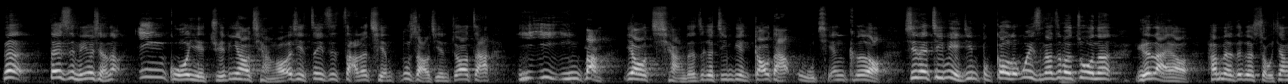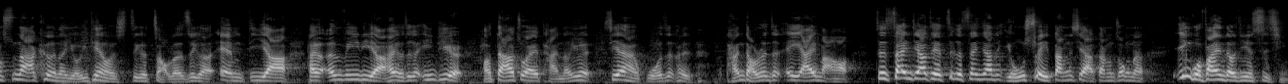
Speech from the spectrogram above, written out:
那但是没有想到，英国也决定要抢哦，而且这次砸的钱不少钱，主要砸一亿英镑，要抢的这个晶片高达五千颗哦。现在晶片已经不够了，为什么要这么做呢？原来哦，他们的这个首相苏纳克呢，有一天哦，这个找了这个 MD 啊，还有 NVIDIA 啊，还有这个英特尔，好，大家坐来谈呢，因为现在还活着，很谈讨论这个 AI 嘛哈。这三家在这个三家的游说当下当中呢，英国发现到这件事情，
